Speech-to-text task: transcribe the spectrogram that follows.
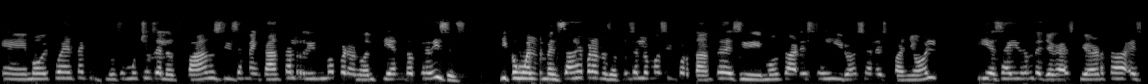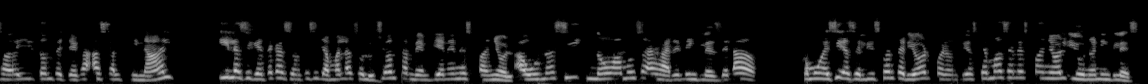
eh, me doy cuenta que incluso muchos de los fans dicen, me encanta el ritmo, pero no entiendo qué dices. Y como el mensaje para nosotros es lo más importante, decidimos dar este giro hacia el español y es ahí donde llega Despierta, es ahí donde llega hasta el final. Y la siguiente canción que se llama La Solución también viene en español. Aún así, no vamos a dejar el inglés de lado. Como decías, el disco anterior fueron 10 temas en español y uno en inglés.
